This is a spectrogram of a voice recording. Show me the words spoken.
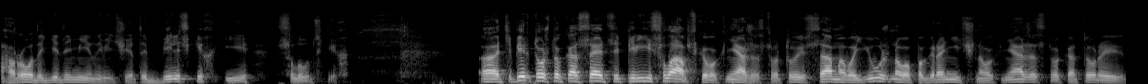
рода Гедеминовичей, это Бельских и Слуцких. А теперь то, что касается Переяславского княжества, то есть самого южного пограничного княжества, который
